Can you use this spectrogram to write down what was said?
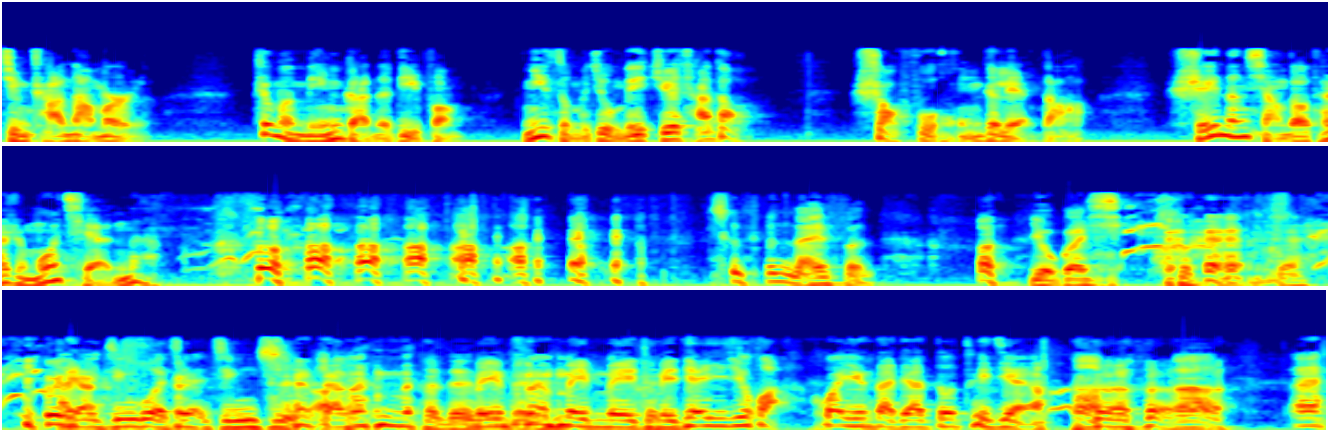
警察纳闷了，这么敏感的地方，你怎么就没觉察到？少妇红着脸答：“谁能想到他是摸钱呢？” 这跟奶粉 有关系，有点经过精精致。咱们 每每每每每天一句话，欢迎大家多推荐啊。哎，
